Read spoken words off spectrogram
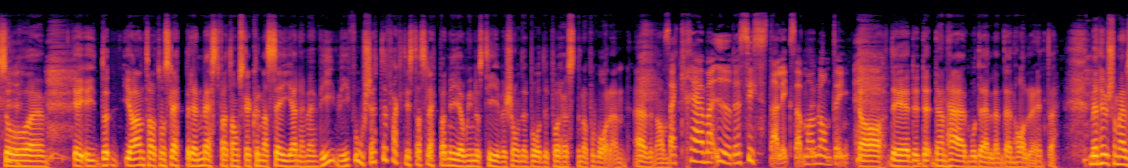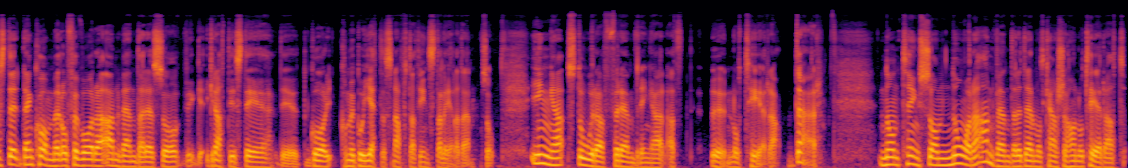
Så eh, jag, jag antar att de släpper den mest för att de ska kunna säga nej men vi, vi fortsätter faktiskt att släppa nya Windows 10-versioner både på hösten och på våren. Även om Så här, kräma ur det sista liksom av någonting. Ja, det, det, den här modellen, den håller inte. Men hur som helst, den kommer och för våra användare så grattis, det, det går, kommer gå jättesnabbt att installera den. Så inga stora förändringar att eh, notera där. Någonting som några användare däremot kanske har noterat,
